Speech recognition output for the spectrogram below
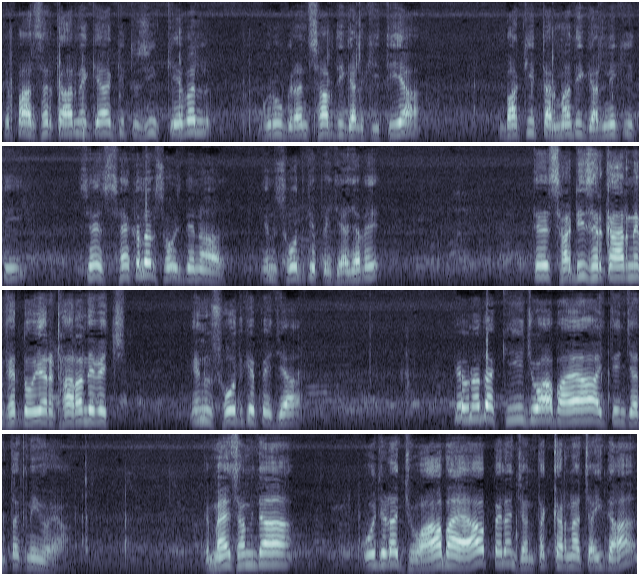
ਤੇ ਭਾਰਤ ਸਰਕਾਰ ਨੇ ਕਿਹਾ ਕਿ ਤੁਸੀਂ ਕੇਵਲ ਗੁਰੂ ਗ੍ਰੰਥ ਸਾਹਿਬ ਦੀ ਗੱਲ ਕੀਤੀ ਆ, ਬਾਕੀ ਧਰਮਾਂ ਦੀ ਗੱਲ ਨਹੀਂ ਕੀਤੀ। ਸੇ ਸੈਕੂਲਰ ਸੋਚ ਦੇ ਨਾਲ ਇਹਨੂੰ ਸੋਧ ਕੇ ਭੇਜਿਆ ਜਾਵੇ। ਤੇ ਸਾਡੀ ਸਰਕਾਰ ਨੇ ਫਿਰ 2018 ਦੇ ਵਿੱਚ ਇਹਨੂੰ ਸੋਧ ਕੇ ਭੇਜਿਆ। ਤੇ ਉਹਨਾਂ ਦਾ ਕੀ ਜਵਾਬ ਆਇਆ, ਅੱਜ ਤੱਕ ਜਨਤਕ ਨਹੀਂ ਹੋਇਆ। ਤੇ ਮੈਂ ਸਮਝਦਾ, ਉਹ ਜਿਹੜਾ ਜਵਾਬ ਆਇਆ ਪਹਿਲਾਂ ਜਨਤਕ ਕਰਨਾ ਚਾਹੀਦਾ।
